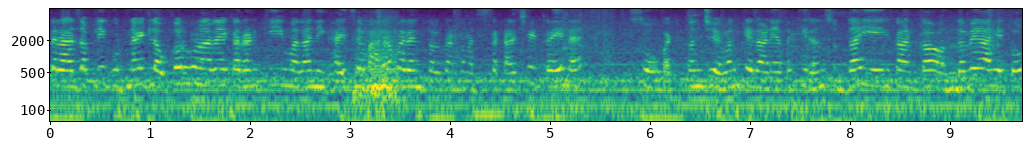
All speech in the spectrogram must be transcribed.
तर आज आपली गुड नाईट लवकर होणार आहे कारण की मला निघायचं आहे बारापर्यंत कारण का माझी सकाळची ट्रेन आहे. सो पटकन जेवण केलं आणि आता किरणसुद्धा येईल कारण का ऑन द वे आहे तो.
